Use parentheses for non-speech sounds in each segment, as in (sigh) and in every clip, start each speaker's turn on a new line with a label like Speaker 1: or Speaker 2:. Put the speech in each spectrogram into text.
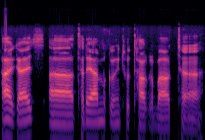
Speaker 1: Hi guys, uh, today I'm going to talk about uh,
